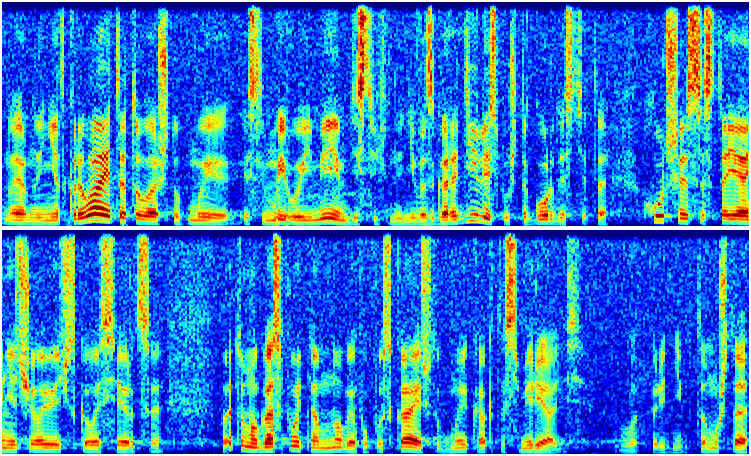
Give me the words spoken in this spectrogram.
наверное, не открывает этого, чтобы мы, если мы его имеем, действительно не возгордились, потому что гордость – это худшее состояние человеческого сердца. Поэтому Господь нам многое попускает, чтобы мы как-то смирялись. вот, пред Ним, потому что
